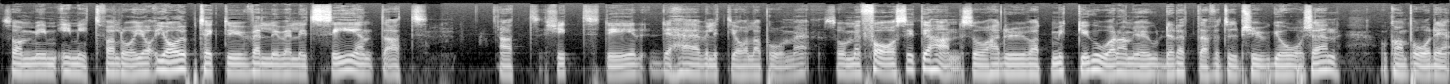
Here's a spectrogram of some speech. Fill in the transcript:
som i, i mitt fall då. Jag, jag upptäckte ju väldigt, väldigt sent att att shit, det, är, det här vill inte jag hålla på med. Så med facit i hand så hade det varit mycket godare om jag gjorde detta för typ 20 år sedan och kom på det.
